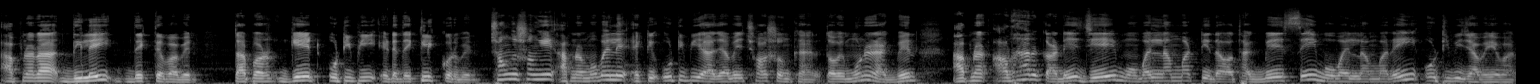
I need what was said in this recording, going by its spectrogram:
আপনারা দিলেই দেখতে পাবেন। তারপর গেট ওটিপি এটাতে ক্লিক করবেন। সঙ্গে সঙ্গে আপনার মোবাইলে একটি ওটিপি আ যাবে, ছ সংখ্যার। তবে মনে রাখবেন, আপনার আধার কার্ডে যে মোবাইল নাম্বারটি দেওয়া থাকবে, সেই মোবাইল নাম্বারেই ওটিপি যাবে এবার।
